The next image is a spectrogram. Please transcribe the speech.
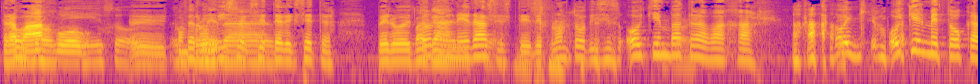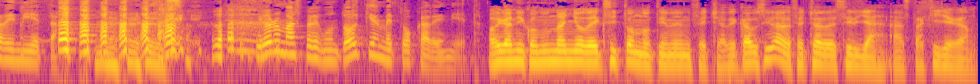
trabajo, Compromiso, eh, compromiso, etcétera, etcétera. Pero de todas maneras, este, de pronto dices, hoy quién va a trabajar. Hoy quién Hoy quién me toca de nieta. Yo nomás pregunto, hoy quién me toca de nieta. Oigan, y con un año de éxito no tienen fecha de caducidad, de fecha de decir ya, hasta aquí llegamos.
